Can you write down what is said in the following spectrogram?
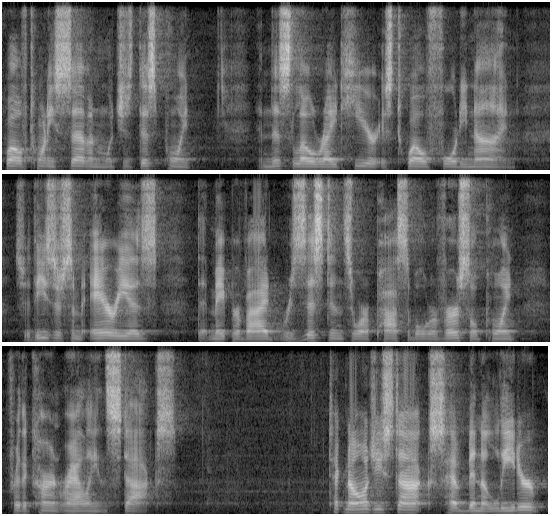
1227, which is this point, and this low right here is 1249. So these are some areas that may provide resistance or a possible reversal point for the current rally in stocks. Technology stocks have been a leader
